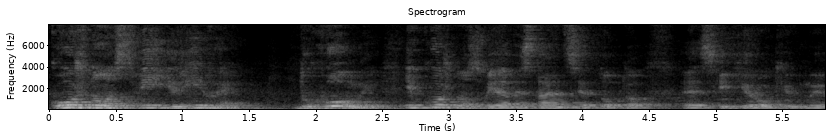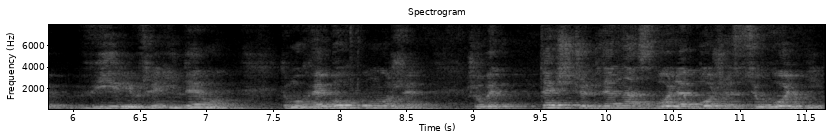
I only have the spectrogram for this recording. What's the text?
В кожного свій рівень духовний, і в кожного своя дистанція, тобто е, скільки років ми в вірі вже йдемо. Тому хай Бог поможе, щоб те, що для нас воля Божа сьогодні,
